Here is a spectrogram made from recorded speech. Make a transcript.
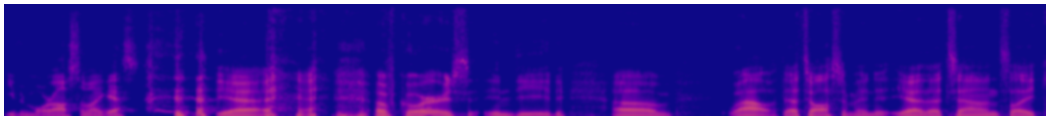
even more awesome, I guess. yeah, of course, indeed. Um, wow, that's awesome. And yeah, that sounds like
